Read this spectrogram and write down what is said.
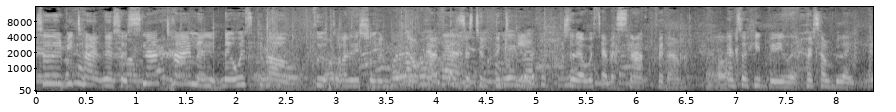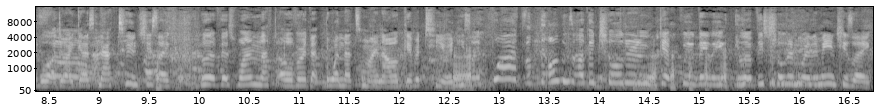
So there'd be time, so snack time and they always give out food. A lot of these children don't have consistent food to eat, so they always have a snack for them. Uh-huh. And so he'd be like, her son would be like, well, do I get a snack too? And she's like, well, if there's one left over, that the one that's mine, I will give it to you. And he's like, what? But all these other children get food. They, they love these children more than me. And she's like,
